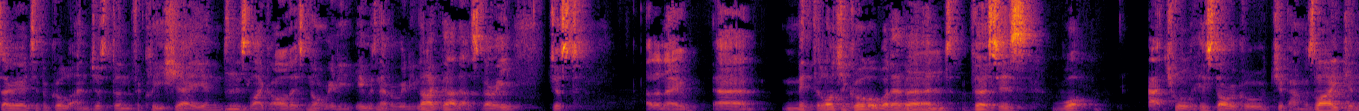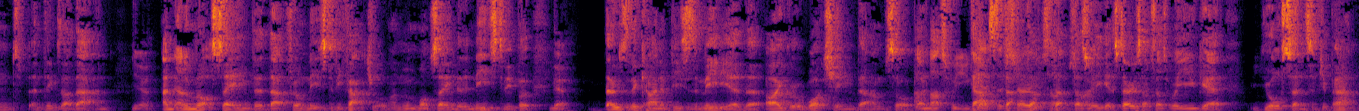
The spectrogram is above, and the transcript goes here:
stereotypical and just done for cliche, and Mm. it's like, oh, that's not really. It was never really like that. That's very just. I don't know, uh, mythological or whatever, Mm. and versus what actual historical Japan was like, and and things like that. And Yeah. and, and I'm not saying that that film needs to be factual, and I'm not saying that it needs to be, but Yeah. Those are the kind of pieces of media that I grew up watching that I'm sort of like, And that's where you get the that- that's- stereotypes, that's where you get stereotypes. That's where you get your sense of Japan.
